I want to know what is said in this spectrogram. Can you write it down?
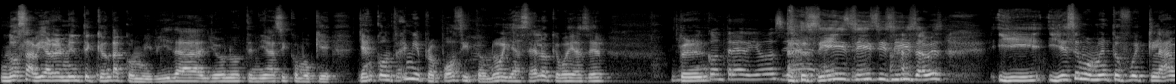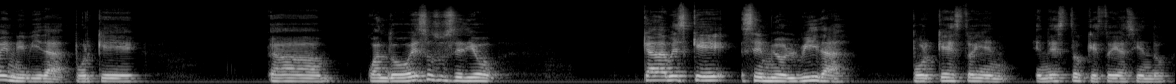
no sabía realmente qué onda con mi vida, yo no tenía así como que, ya encontré mi propósito, ¿no? Ya sé lo que voy a hacer. Pero encontré a Dios. Ya. sí, sí, sí, sí, ¿sabes? Y, ese momento fue clave en mi vida, porque ah, cuando eso sucedió, cada vez que se me olvida por qué estoy en, esto que estoy haciendo.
